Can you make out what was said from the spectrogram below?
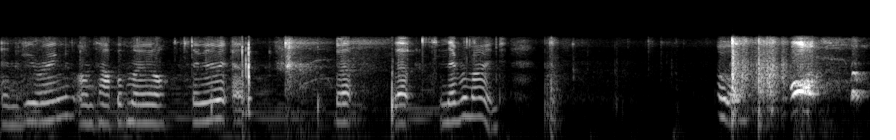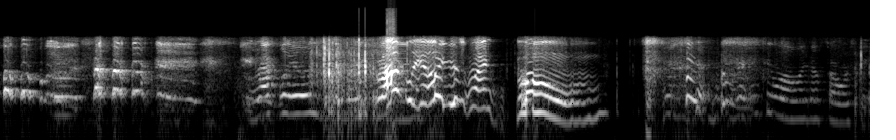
energy ring on top of my little thing in it. Uh, but, but never mind. Oh. Oh. Rock Leone just went boom. right into a Lego Star Wars face.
